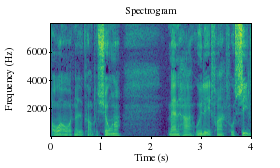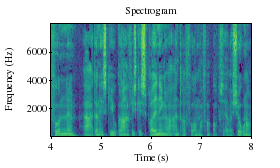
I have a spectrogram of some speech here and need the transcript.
overordnede konklusioner, man har udledt fra fossilfundene, arternes geografiske spredning og andre former for observationer.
